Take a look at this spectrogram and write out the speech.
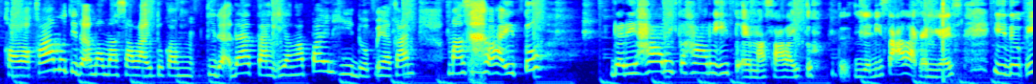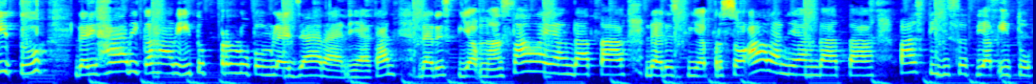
Kalau kamu tidak mau masalah itu kamu tidak datang, ya ngapain hidup ya kan? Masalah itu dari hari ke hari itu eh masalah itu jadi salah kan guys hidup itu dari hari ke hari itu perlu pembelajaran ya kan dari setiap masalah yang datang dari setiap persoalan yang datang pasti di setiap itu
